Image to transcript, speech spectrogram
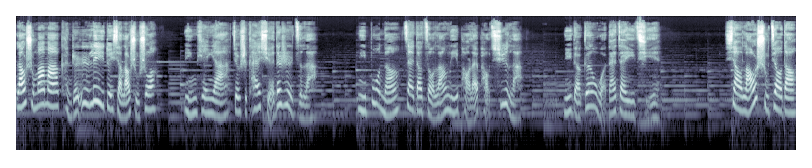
老鼠妈妈啃着日历对小老鼠说：“明天呀，就是开学的日子了，你不能再到走廊里跑来跑去了，你得跟我待在一起。”小老鼠叫道：“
